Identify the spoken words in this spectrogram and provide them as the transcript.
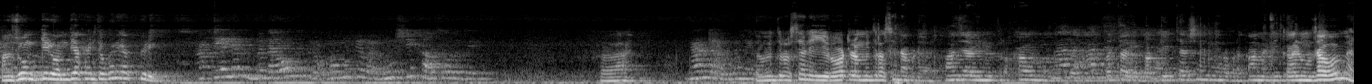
હા ઝૂમ કર્યું, આમ દેખાડી તો કરી આપ હું. તો મિત્રો છે ને, એ રોટલો મિત્રો છે ને આપણે સાંજે આવીને મિત્રો ખાવાનું બતાવી બાકી અત્યારે છે ને આપણે કામે નીકળવું જાવ શીખાવું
